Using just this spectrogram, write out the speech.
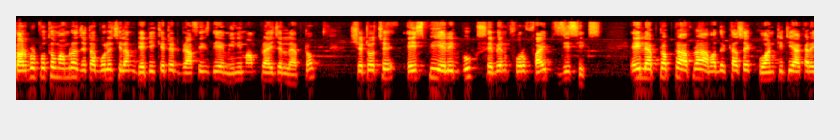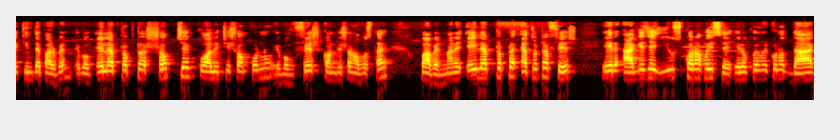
সর্বপ্রথম আমরা যেটা বলেছিলাম ডেডিকেটেড গ্রাফিক্স দিয়ে মিনিমাম প্রাইজের ল্যাপটপ সেটা হচ্ছে HP EliteBook seven four five G six এই ল্যাপটপটা আপনারা আমাদের কাছে কোয়ান্টিটি আকারে কিনতে পারবেন এবং এই ল্যাপটপটা সবচেয়ে কোয়ালিটি সম্পন্ন এবং ফ্রেশ কন্ডিশন অবস্থায় পাবেন। মানে এই ল্যাপটপটা এতটা ফ্রেশ এর আগে যে ইউজ করা হয়েছে, এরকমের কোনো দাগ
